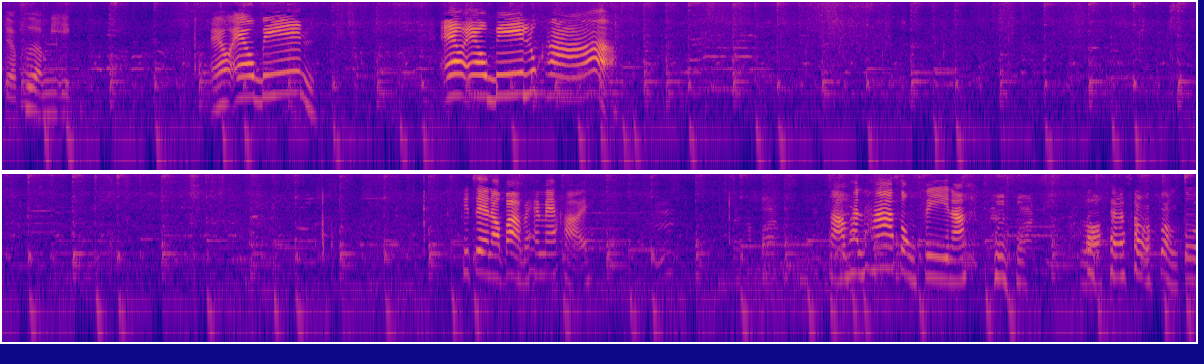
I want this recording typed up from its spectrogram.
เดี๋ยวเผื่อมีอีก LL บิน LL บินลูกค้า พี่เจนเอาป่ะไปให้แม่ขายสามพันห้าส่งฟรีนะ เหรอ แค่สองสองตัว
